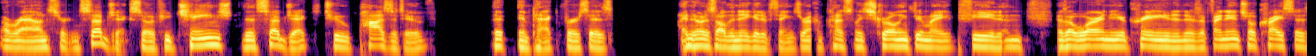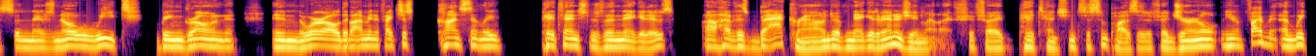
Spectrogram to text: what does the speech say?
around certain subjects. So if you change the subject to positive impact versus I notice all the negative things. Right? I'm constantly scrolling through my feed, and there's a war in the Ukraine, and there's a financial crisis, and there's no wheat being grown in the world. I mean, if I just constantly pay attention to the negatives, I'll have this background of negative energy in my life. If I pay attention to some positive, if I journal, you know, five minutes, and we,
